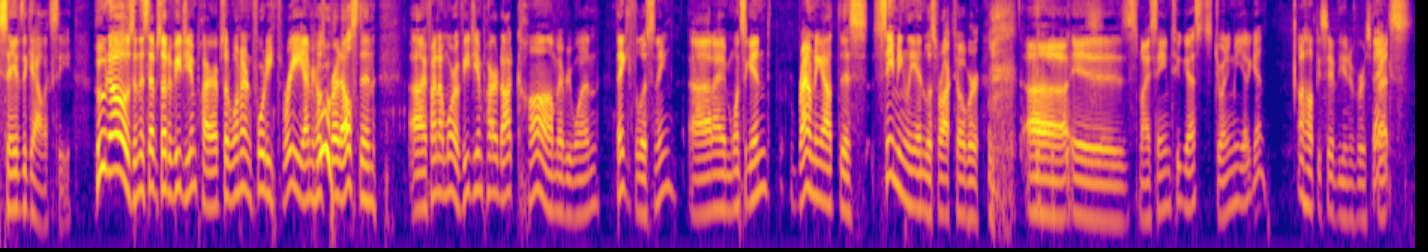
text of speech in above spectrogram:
save the galaxy? Who knows? In this episode of VG Empire, episode 143, I'm your host, Brett Elston. Uh, find out more at VGEmpire.com, everyone. Thank you for listening. Uh, and I'm once again rounding out this seemingly endless for October uh, is my same two guests joining me yet again. I'll help you save the universe, Thanks.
